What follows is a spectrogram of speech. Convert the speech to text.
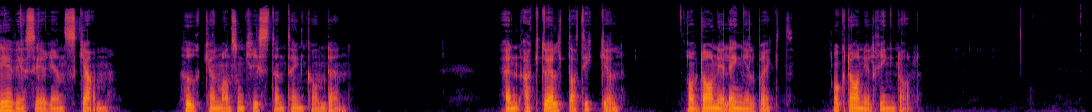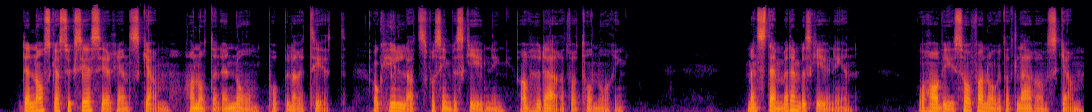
TV-serien Skam. Hur kan man som kristen tänka om den? En Aktuellt-artikel av Daniel Engelbrekt och Daniel Ringdahl. Den norska succéserien Skam har nått en enorm popularitet och hyllats för sin beskrivning av hur det är att vara tonåring. Men stämmer den beskrivningen? Och har vi i så fall något att lära av skam?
